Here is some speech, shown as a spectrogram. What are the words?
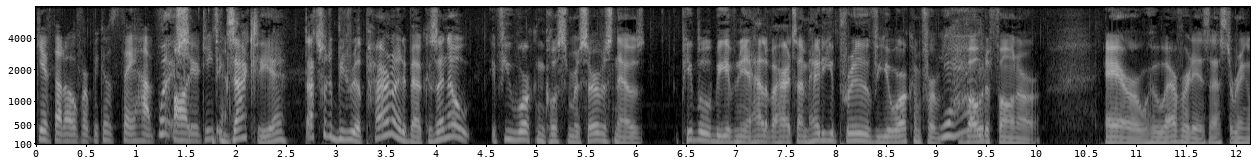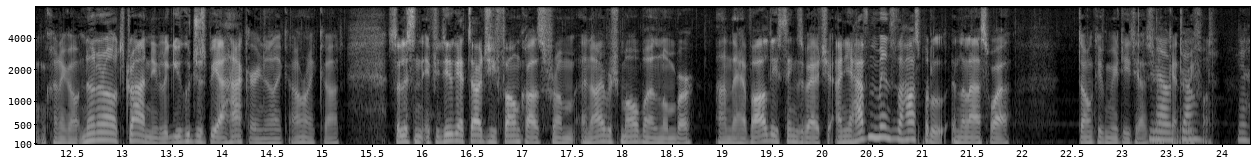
give that over because they have Well, all your details. Exactly, yeah. That's what I'd be real paranoid about because I know if you work in customer service now, people will be giving you a hell of a hard time. How do you prove you're working for Yeah. Vodafone or Eir or whoever it is? Has to ring up and kind of go, no, no, no, it's grand. You like, you could just be a hacker, and you're like, all right, God. So listen, if you do get dodgy phone calls from an Irish mobile number and they have all these things about you, and you haven't been to the hospital in the last while, don't give them your details. You're no, not getting a don't. refund. Yeah.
